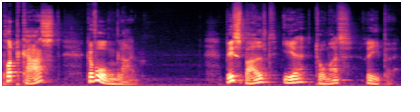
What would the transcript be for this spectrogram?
Podcast gewogen bleiben. Bis bald, Ihr Thomas Riepe.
